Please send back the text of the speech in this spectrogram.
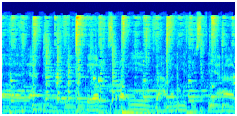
آه، يعني اختيار إسرائيل بعملية استيعاب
